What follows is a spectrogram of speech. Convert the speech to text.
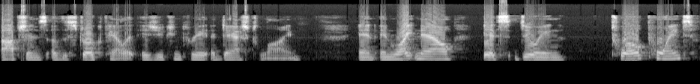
options of the stroke palette is you can create a dashed line. And, and right now it's doing 12 point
